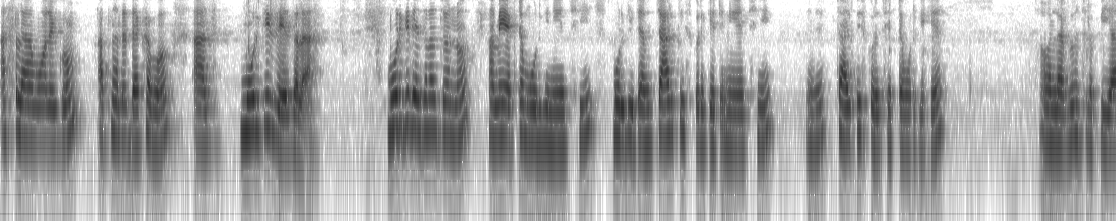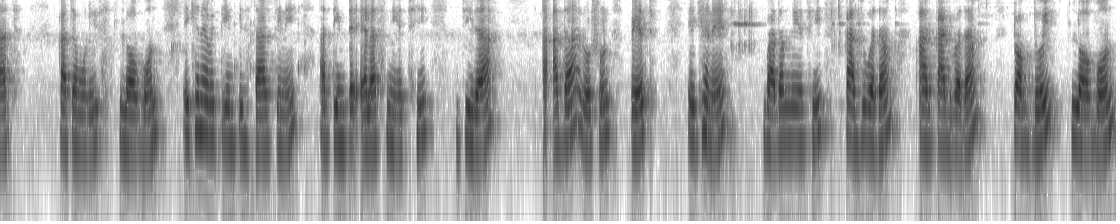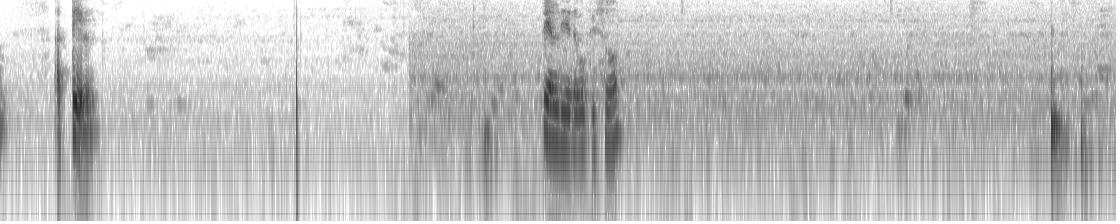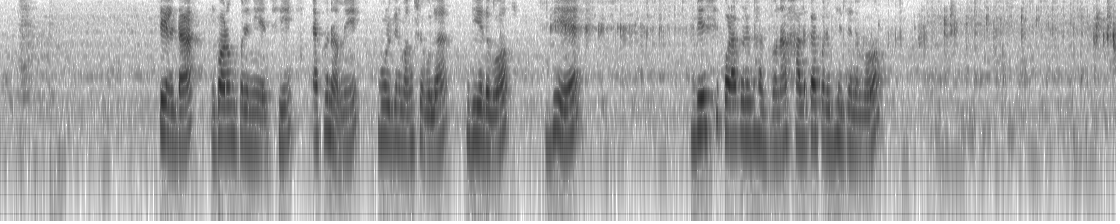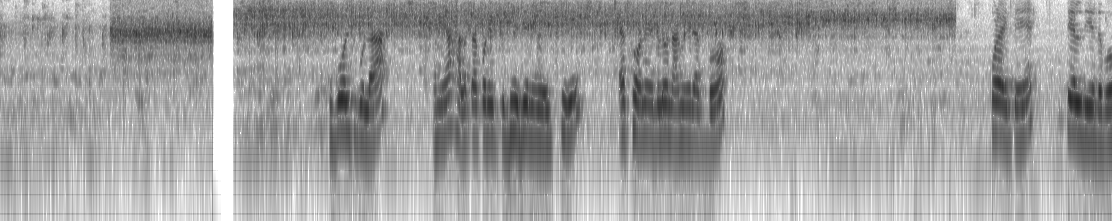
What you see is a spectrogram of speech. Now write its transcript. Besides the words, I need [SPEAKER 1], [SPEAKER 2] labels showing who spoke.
[SPEAKER 1] আসসালামু আলাইকুম, আপনাদের দেখাবো আজ মুরগির রেজালা। মুরগির রেজালার জন্য আমি একটা মুরগি নিয়েছি। মুরগিকে আমি চার পিস করে কেটে নিয়েছি। চার পিস করেছি একটা মুরগিকে। আমার লাগবে হচ্ছিল পেঁয়াজ, কাঁচামরিচ, লবণ। এখানে আমি তিন পিস দারচিনি আর তিনটে এলাচ নিয়েছি, জিরা, আদা, রসুন, পেস্ট। এখানে বাদাম নিয়েছি, কাজু বাদাম আর কাঠবাদাম, টক দই, লবণ আর তেল। তেল দিয়ে দেবো কিছু। তেলটা গরম করে নিয়েছি। এখন আমি মুরগির মাংসগুলা দিয়ে দেব। দিয়ে বেশি কড়া করে ভাজবো না, হালকা করে ভেজে নেব। গোলগুলা আমি হালকা করে একটু ভেজে নিয়েছি। এখন এগুলো নামিয়ে রাখব। কড়াইতে তেল দিয়ে দেব।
